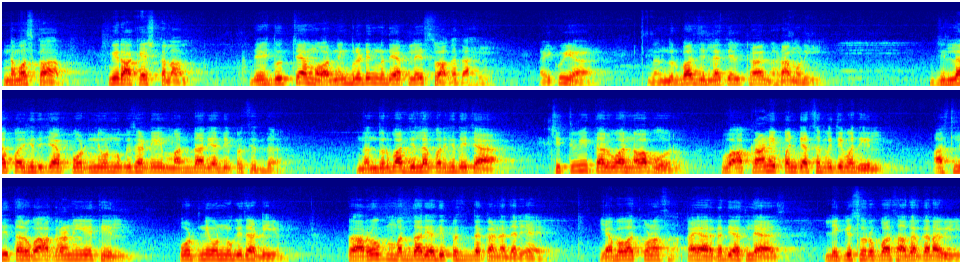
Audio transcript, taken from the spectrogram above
नमस्कार मी राकेश कलाल. देशदूतच्या मॉर्निंग बुलेटिनमध्ये आपले स्वागत आहे. ऐकूया नंदुरबार जिल्ह्यातील ठळक घडामोडी. जिल्हा परिषदेच्या पोटनिवडणुकीसाठी मतदार यादी प्रसिद्ध. नंदुरबार जिल्हा परिषदेच्या चितवी तालुका नवापूर व अक्राणी पंचायत समितीमधील असली तालुका अक्राणी येथील पोटनिवडणुकीसाठी प्रारूप मतदार यादी प्रसिद्ध करण्यात आली आहे. याबाबत कोणास काही हरकती असल्यास लेखी स्वरूपात सादर करावी.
